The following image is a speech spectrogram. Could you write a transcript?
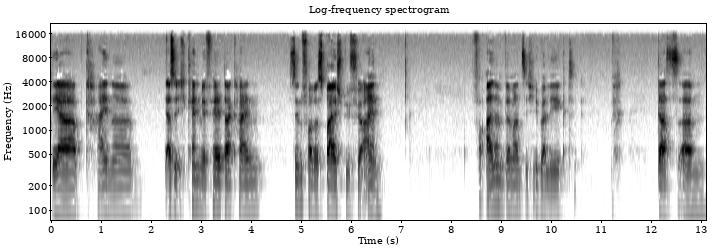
der keine, also ich kenne, mir fällt da kein sinnvolles Beispiel für ein. Vor allem, wenn man sich überlegt, dass, ähm,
